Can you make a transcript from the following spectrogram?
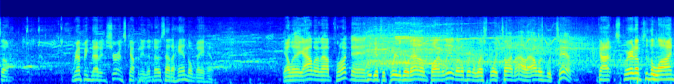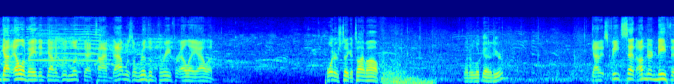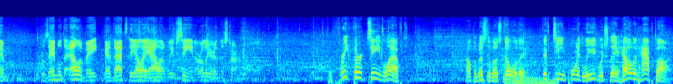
some repping that insurance company that knows how to handle mayhem. L.A. Allen out front, and he gets a three to go down finally, and that'll bring a West Point timeout. Allen with 10. Got squared up to the line, got elevated, got a good look that time. That was a rhythm three for L.A. Allen. Pointers take a timeout. Let her look at it here. Got his feet set underneath him, was able to elevate, and that's the L.A. Allen we've seen earlier in this tournament. So 3.13 left. Altavista, though, still with a 15 point lead, which they held at halftime.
